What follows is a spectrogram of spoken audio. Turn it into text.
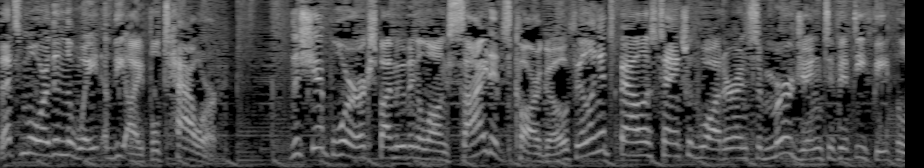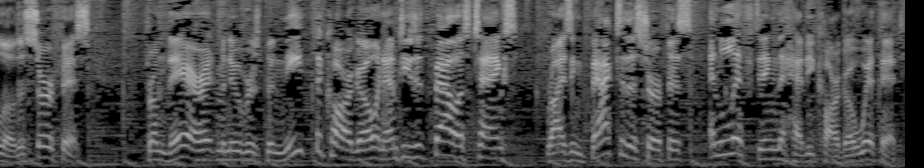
That's more than the weight of the Eiffel Tower. The ship works by moving alongside its cargo, filling its ballast tanks with water, and submerging to 50 feet below the surface. From there, it maneuvers beneath the cargo and empties its ballast tanks, rising back to the surface and lifting the heavy cargo with it.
